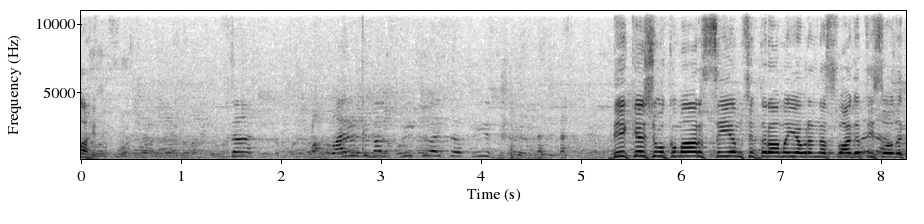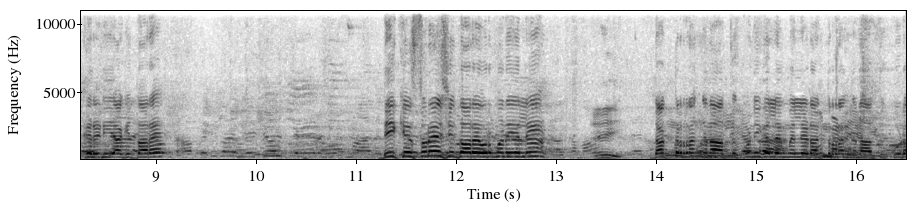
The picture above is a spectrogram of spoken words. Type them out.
ಮಾಹಿತಿ? D K Shivakumar CM Siddaramaiah ಅವರನ್ನ ಸ್ವಾಗತಿಸೋದಕ್ಕೆ ರೆಡಿಯಾಗಿದ್ದಾರೆ. ಡಿ ಕೆ ಸುರೇಶ್ ಇದ್ದಾರೆ ಅವರ ಮನೆಯಲ್ಲಿ. Doctor Ranganath, Kunigal M L A doctor Ranganath ಕೂಡ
